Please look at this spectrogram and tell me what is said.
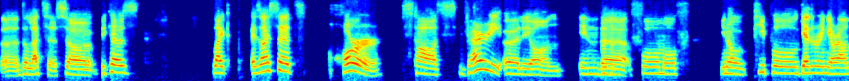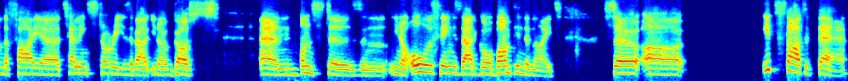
the the letter. So because, like as I said, horror starts very early on in the mm-hmm. form of you know people gathering around the fire telling stories about you know ghosts and monsters and you know all the things that go bump in the night so uh it started there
